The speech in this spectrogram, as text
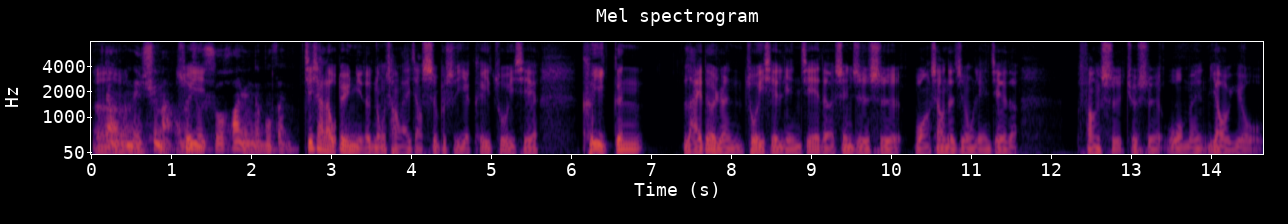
但我们没去嘛，所以说花园的部分。接下来，对于你的农场来讲，是不是也可以做一些可以跟来的人做一些连接的，甚至是网上的这种连接的方式，就是我们要有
